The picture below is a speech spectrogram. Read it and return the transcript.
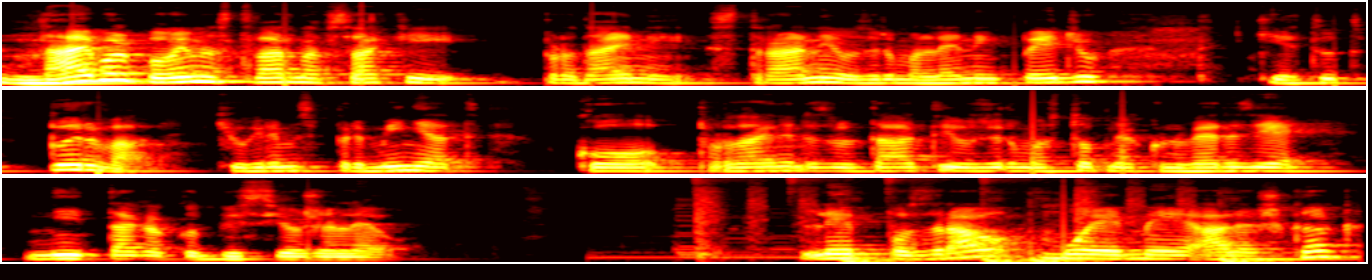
Najbolj pomembna stvar na vsaki prodajni strani oziroma landing pageu, ki je tudi prva, ki jo grem spremenjati, ko prodajni rezultati oziroma stopnja konverzije ni taka, kot bi si jo želel. Lep pozdrav, moje ime je Aleš Kak,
